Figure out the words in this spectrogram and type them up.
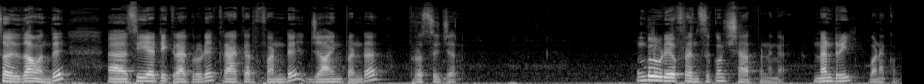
ஸோ இதுதான் வந்து சிஆர்டி கிராக்கருடைய கிராக்கர் ஃபண்டு ஜாயின் பண்ணுற ப்ரொசீஜர் உங்களுடைய ஃப்ரெண்ட்ஸுக்கும் ஷேர் பண்ணுங்கள் நன்றி வணக்கம்.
